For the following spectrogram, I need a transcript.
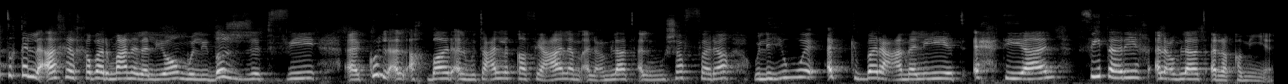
ننتقل لآخر خبر معنا لليوم واللي ضجت فيه آه، كل الأخبار المتعلقة في عالم العملات المشفرة واللي هو أكبر عملية احتيال في تاريخ العملات الرقمية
